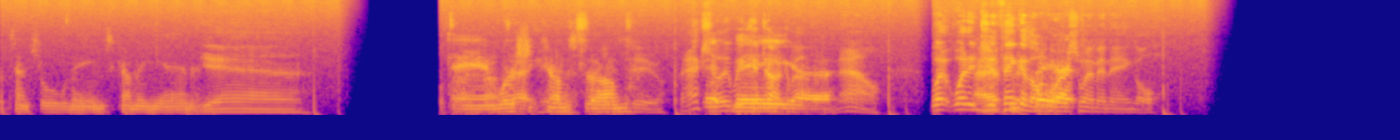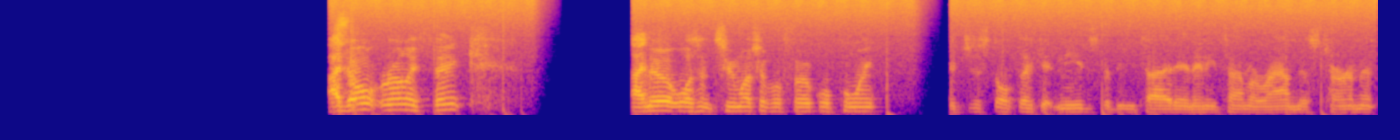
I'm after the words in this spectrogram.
potential names coming in. And Yeah. And where she here in a comes from. too. Actually, we can talk about uh, that now. What What did you was think of the horsewomen angle? I don't really think. I know it wasn't too much of a focal point. I just don't think it needs to be tied in anytime around this tournament.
